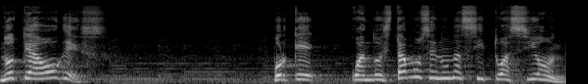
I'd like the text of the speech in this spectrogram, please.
No te ahogues. Porque cuando estamos en una situación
